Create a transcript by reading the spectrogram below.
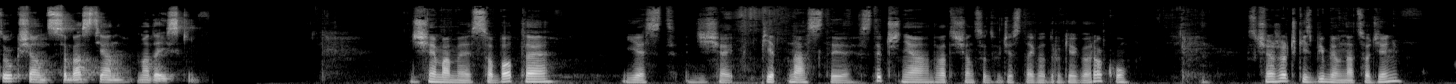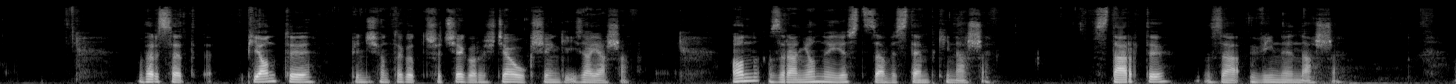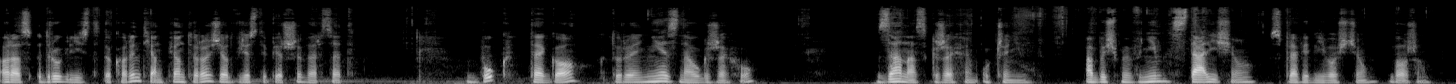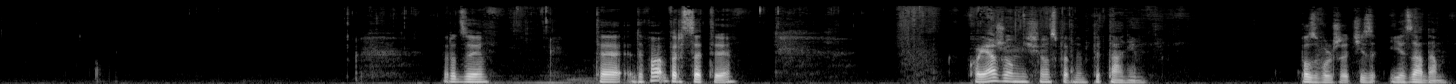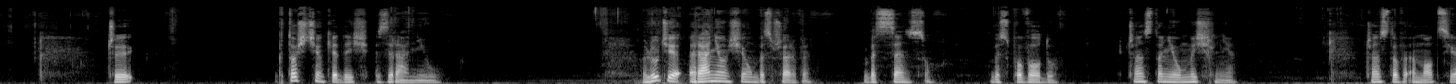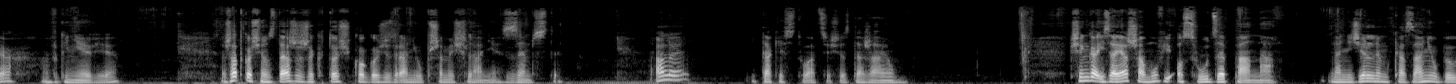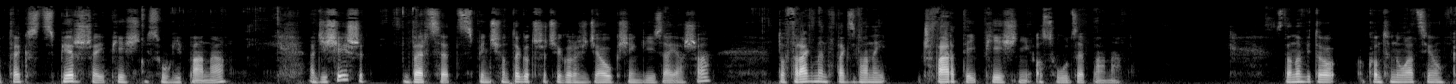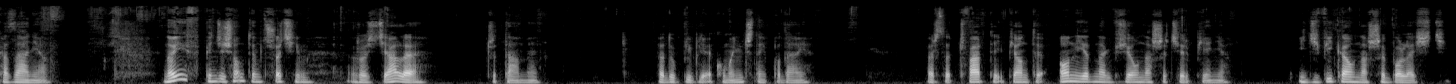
Tu ksiądz Sebastian Madejski. Dzisiaj mamy sobotę. Jest dzisiaj 15 stycznia 2022 roku. Z książeczki z Biblią na co dzień. Werset 5 53 rozdziału Księgi Izajasza. On zraniony jest za występki nasze, starty za winy nasze. Oraz drugi list do Koryntian, piąty rozdział, 21 werset. Bóg tego, który nie znał grzechu, za nas grzechem uczynił, abyśmy w nim stali się sprawiedliwością Bożą. Drodzy, te dwa wersety kojarzą mi się z pewnym pytaniem. Pozwól, że ci je zadam. Czy ktoś cię kiedyś zranił? Ludzie ranią się bez przerwy, bez sensu, bez powodu, często nieumyślnie, często w emocjach, w gniewie. Rzadko się zdarzy, że ktoś kogoś zranił przemyślanie, z zemsty, ale i takie sytuacje się zdarzają. Księga Izajasza mówi o słudze Pana. Na niedzielnym kazaniu był tekst z pierwszej pieśni sługi Pana, a dzisiejszy werset z 53 rozdziału Księgi Izajasza to fragment tak zwanej czwartej pieśni o słudze Pana. Stanowi to kontynuację kazania. No i w 53 rozdziale czytamy, według Biblii Ekumenicznej podaje, werset czwarty i piąty. On jednak wziął nasze cierpienia i dźwigał nasze boleści,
